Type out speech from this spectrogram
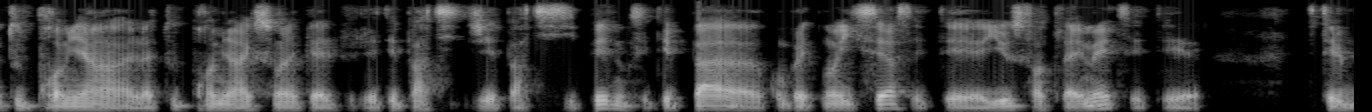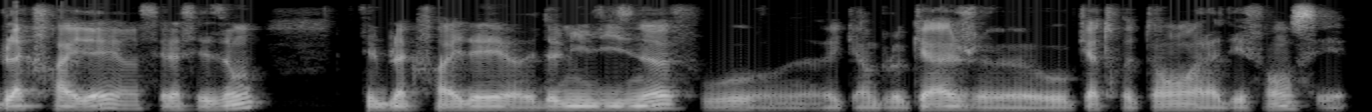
la toute première, la toute première action à laquelle j'étais parti, j'ai participé. Donc c'était pas complètement XR, c'était Youth for Climate, c'était c'était le Black Friday, hein, c'est la saison. C'était le Black Friday 2019 euh, où avec un blocage euh, aux quatre temps à la défense et,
